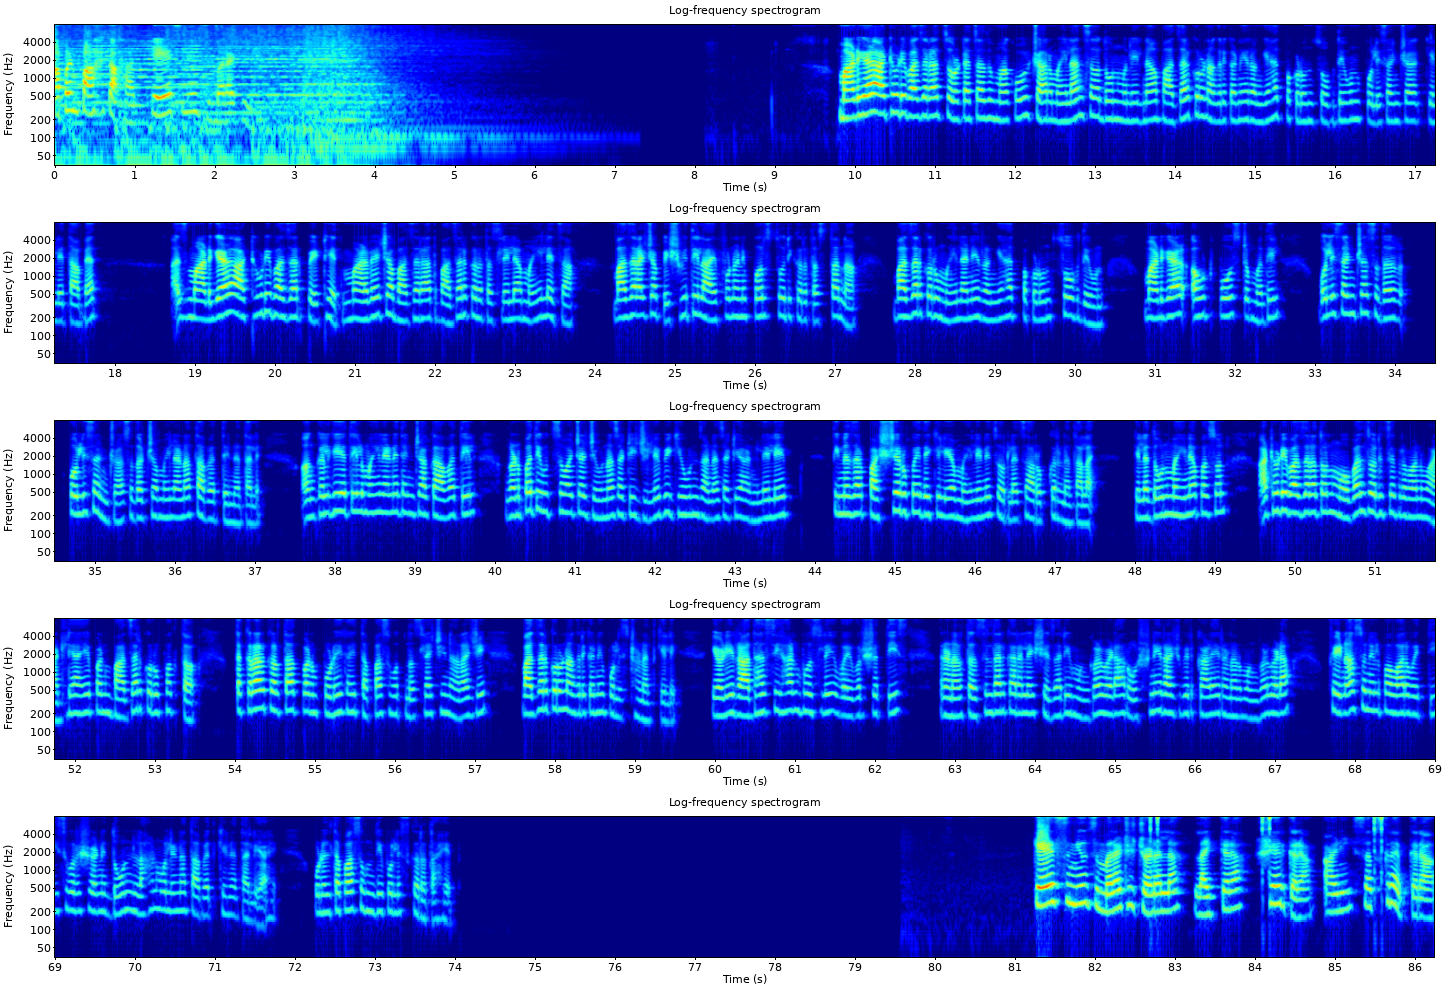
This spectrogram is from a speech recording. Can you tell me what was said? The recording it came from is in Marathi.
आपण पाहत आहात के एस न्यूज मराठी. माडगेळ आठवडी बाजारात चोरट्याचा धुमाकूळ चार महिलांसह दोन मुलींना बाजार करून नागरिकांनी रंगेहात पकडून चोप देऊन पोलिसांच्या केले ताब्यात. आज माडगेळ आठवडी बाजार पेठेत माळव्याच्या बाजारात बाजार करत असलेल्या महिलेचा बाजाराच्या पिशवीतील आयफोन आणि पर्स चोरी करत असताना बाजार करू महिलांनी रंगेहात पकडून चोप देऊन माडग्याळ आउटपोस्टमधील पोलिसांच्या सदर पोलिसांच्या सदरच्या महिलांना ताब्यात देण्यात आले. अंकलगी येथील महिलेने त्यांच्या गावातील गणपती उत्सवाच्या जेवणासाठी जिलेबी घेऊन जाण्यासाठी आणलेले तीन हजार पाचशे रुपये देखील या महिलेने चोरल्याचा आरोप करण्यात आला आहे गेल्या दोन महिन्यापासून आठवडी बाजारातून मोबाईल चोरीचे प्रमाण वाढले आहे पण बाजार करू फक्त तक्रार करतात पण पुढे काही तपास होत नसल्याची नाराजी बाजार करून नागरिकांनी पोलीस ठाण्यात केले. यावेळी राधा सिंहान भोसले वयवर्ष तीस रणार तहसीलदार कार्यालय शेजारी मंगळवेढा रोशनी राजवीर काळे रणार मंगळवेढा फेना सुनील पवार वय तीस वर्ष आणि दोन लहान मुलींना ताब्यात घेण्यात आली आहे. पुढील तपास उमदी पोलीस करत आहेत. के एस न्यूज मराठी चॅनलला लाईक करा शेअर करा आणि सबस्क्राईब करा.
